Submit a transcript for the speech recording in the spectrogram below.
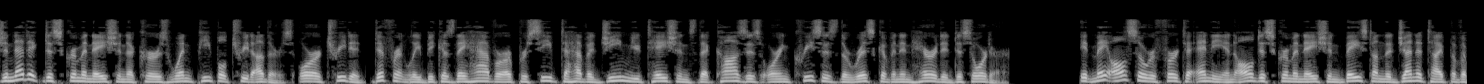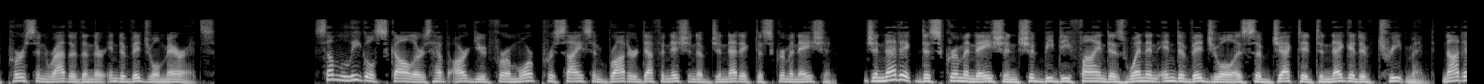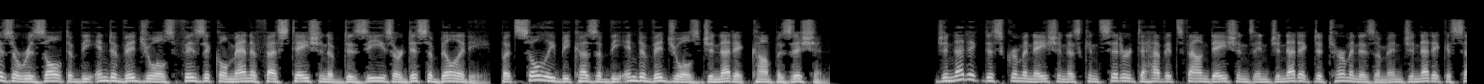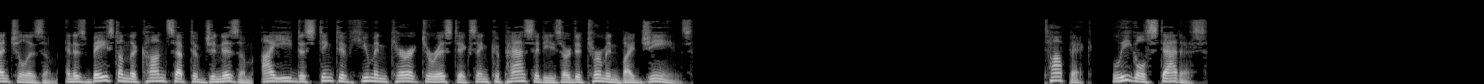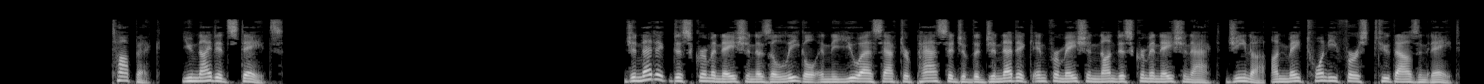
Genetic discrimination occurs when people treat others or are treated differently because they have or are perceived to have a gene mutations that causes or increases the risk of an inherited disorder. It may also refer to any and all discrimination based on the genotype of a person rather than their individual merits. Some legal scholars have argued for a more precise and broader definition of genetic discrimination. Genetic discrimination should be defined as when an individual is subjected to negative treatment, not as a result of the individual's physical manifestation of disease or disability, but solely because of the individual's genetic composition. Genetic discrimination is considered to have its foundations in genetic determinism and genetic essentialism, and is based on the concept of genism, i.e. distinctive human characteristics and capacities are determined by genes. Legal status United States Genetic discrimination is illegal in the U.S. after passage of the Genetic Information Non-Discrimination Act on May 21, 2008.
